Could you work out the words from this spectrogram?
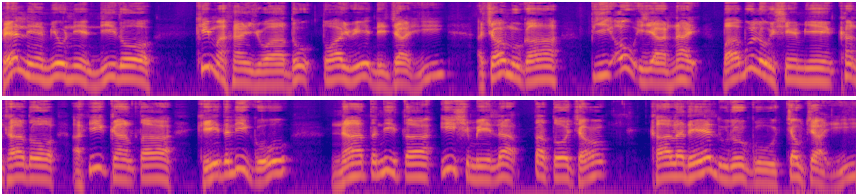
ဘဲလင်မြို့နှင့်နီးသောခိမဟန်ရွာသို့တွား၍နေကြ၏အကြောင်းမူကားပြည်အုပ်အရာ၌ ဘာဘူးလုံရှင်မြင်ခံထားသော အဟိကံသားဂေဒလိကို နာတနိသားဣရှမေလတတ်သောကြောင့်ခါလဒဲလူတို့ကိုကြောက်ကြ၏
